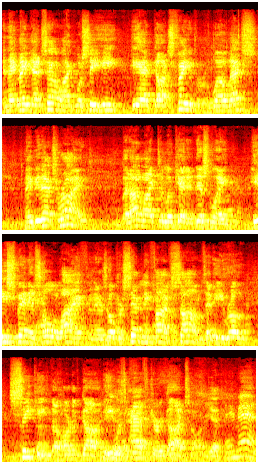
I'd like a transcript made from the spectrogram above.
and they made that sound like, well, see, he he had God's favor. Well, that's maybe that's right, but I like to look at it this way: he spent his whole life, and there's over 75 Psalms that he wrote seeking the heart of God. He was after God's heart. Yes, Amen.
